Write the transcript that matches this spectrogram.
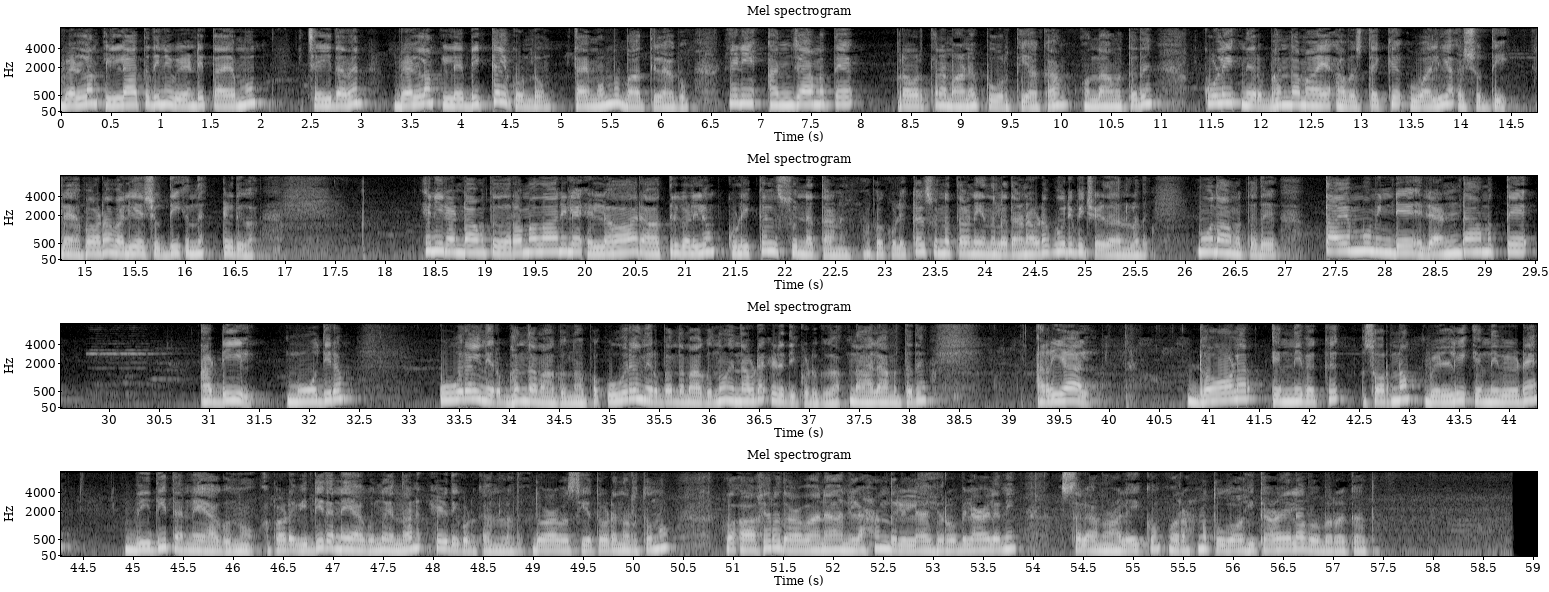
വെള്ളം ഇല്ലാത്തതിന് വേണ്ടി തയമ്മും ചെയ്തവൻ വെള്ളം ലഭിക്കൽ കൊണ്ടും തയമ്മും ബാത്തിലാകും. ഇനി അഞ്ചാമത്തെ പ്രവർത്തനമാണ് പൂർത്തിയാക്കാം. ഒന്നാമത്തത് കുളി നിർബന്ധമായ അവസ്ഥയ്ക്ക് വലിയ അശുദ്ധി. അല്ലേ? അപ്പോൾ അവിടെ വലിയ അശുദ്ധി എന്ന് എഴുതുക. ഇനി രണ്ടാമത്തത് റമദാനിലെ എല്ലാ രാത്രികളിലും കുളിക്കൽ സുന്നത്താണ്. അപ്പോൾ കുളിക്കൽ സുന്നത്താണ് എന്നുള്ളതാണ് അവിടെ പൂരിപ്പിച്ച് എഴുതാനുള്ളത്. മൂന്നാമത്തത് തയമ്മുമിന്റെ രണ്ടാമത്തെ അടിയിൽ മോതിരം ഊരൽ നിർബന്ധമാകുന്നു. അപ്പോൾ ഊരൽ നിർബന്ധമാകുന്നു എന്നവിടെ എഴുതി കൊടുക്കുക. നാലാമത്തത് അറിയാൽ ഡോളർ എന്നിവയ്ക്ക് സ്വർണം വെള്ളി എന്നിവയുടെ വിധി തന്നെയാകുന്നു. അപ്പോൾ അവിടെ വിധി തന്നെയാകുന്നു എന്നാണ് എഴുതി കൊടുക്കാനുള്ളത്. ദുഴവസ്യത്തോടെ നിർത്തുന്നു. ആഹിറ ദാവാന അനിൽ അഹമ്മദില്ലാഹി റബിലാലമി അസ്സലാമു അലൈക്കും വാഹമത്തല്ലാഹി തആല വബറകാതുഹു.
